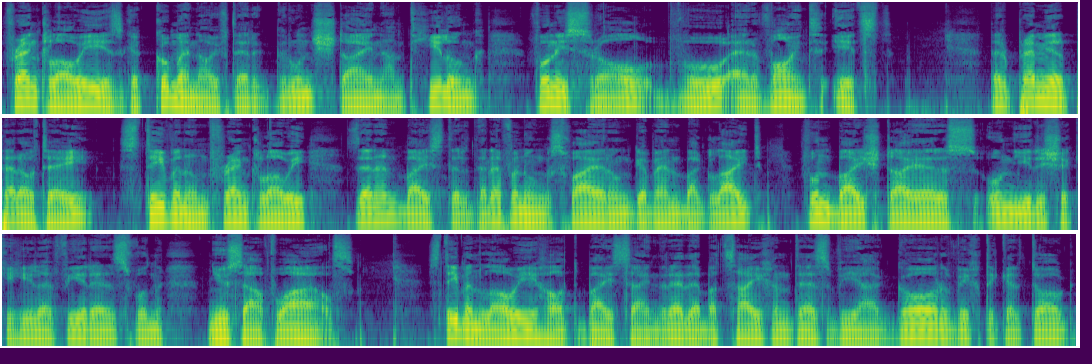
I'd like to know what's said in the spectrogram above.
Frank Lowy ist gekommen auf der Grundstein Antheilung von Israel, wo er wohnt jetzt. Der Premier Perrottet Stephen und Frank Lowy sind bei der Eröffnungsfeierung gewinn begleit von Beisteuers und jüdische Kehille-Führers von New South Wales. Stephen Lowy hat bei sein Rede bezeichnet es wie ein gar wichtiger Tag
